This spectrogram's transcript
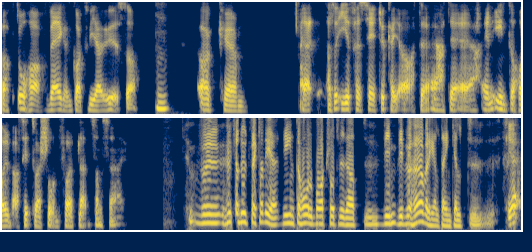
Och då har vägen gått via USA. Mm. Och eh, alltså i och för sig tycker jag att det, att det är en inte hållbar situation för ett land som Sverige. Hur, hur kan du utveckla det? Det är inte hållbart så tillvida att vi, vi behöver helt enkelt... Eh, ja,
